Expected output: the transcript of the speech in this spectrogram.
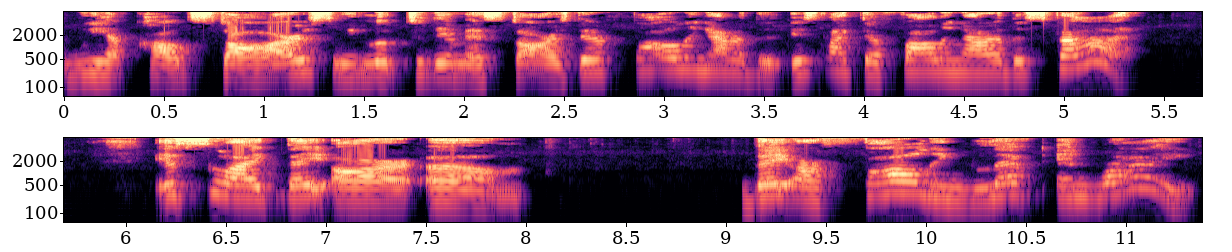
we have called stars. We look to them as stars. They're falling out of the. It's like they're falling out of the sky. It's like they are um, they are falling left and right.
